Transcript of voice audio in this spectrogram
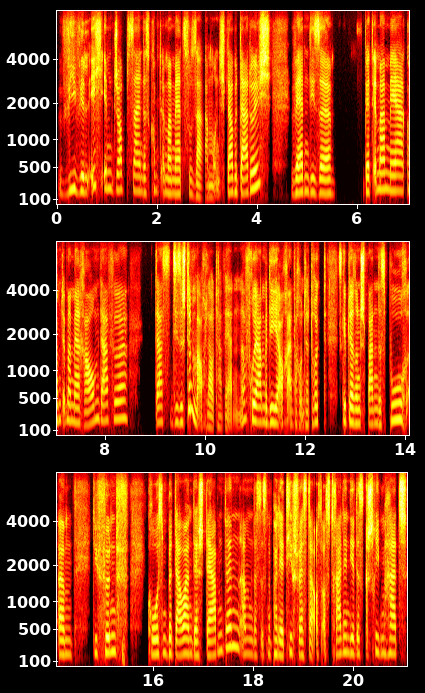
Wie will ich im Job sein? Das kommt immer mehr zusammen. Und ich glaube, dadurch werden diese, wird immer mehr, kommt immer mehr Raum dafür, dass diese Stimmen auch lauter werden. Ne? Früher haben wir die ja auch einfach unterdrückt. Es gibt ja so ein spannendes Buch, ähm, die fünf großen Bedauern der Sterbenden. Ähm, das ist eine Palliativschwester aus Australien, die das geschrieben hat,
